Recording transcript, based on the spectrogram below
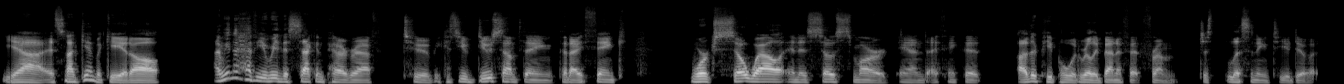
Yeah, it's not gimmicky at all. I'm going to have you read the second paragraph too, because you do something that I think works so well and is so smart. And I think that other people would really benefit from just listening to you do it.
